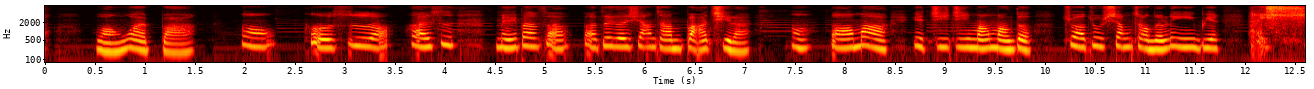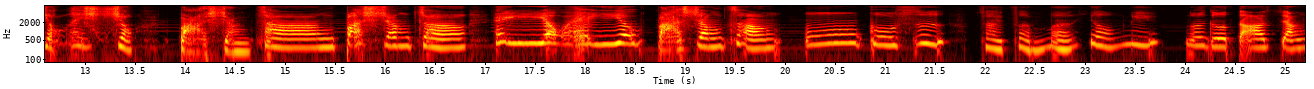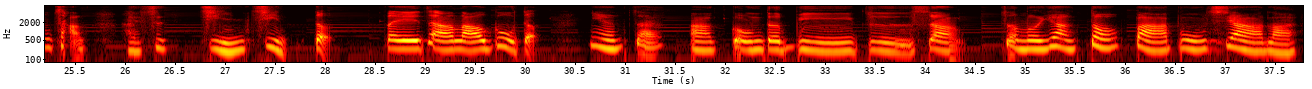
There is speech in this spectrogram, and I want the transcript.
往外拔。哦，可是啊，还是没办法把这个香肠拔起来。哦，老阿妈也急急忙忙的抓住香肠的另一边，哎咻哎咻，拔香肠，拔香肠，哎呦哎呦，拔香肠。嗯，可是。再怎么用力，那个大香肠还是紧紧的、非常牢固的粘在阿公的鼻子上，怎么样都拔不下来。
